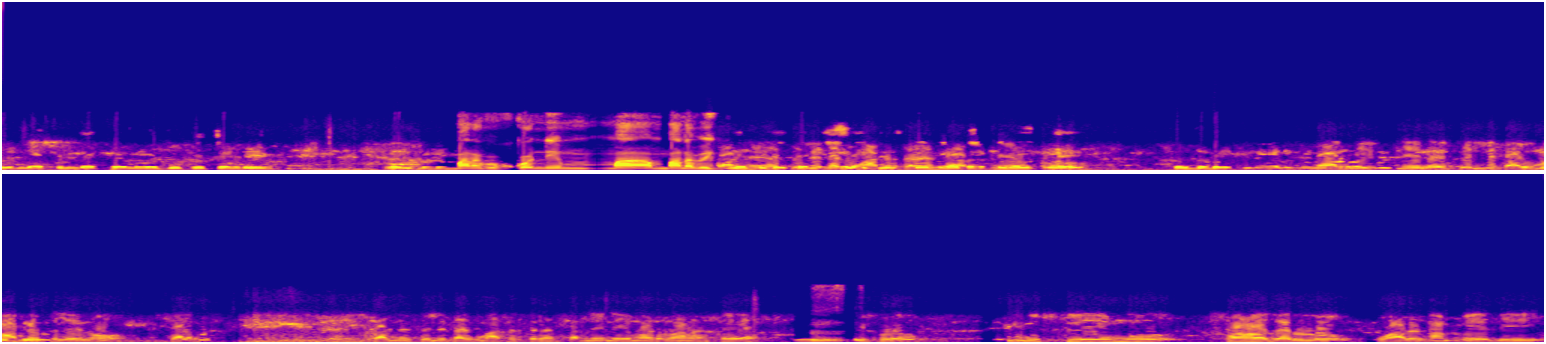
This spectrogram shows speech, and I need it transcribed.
పెళ్ళి ఎప్పుడు ఒకసారి చూపించండి. మనకు కొన్ని మ- మన విజ్ఞతకి కొన్ని నేను పెళ్ళి తాగి మాట్లాడతలేను. సార్ సార్ నేను పెళ్ళి తాగి మాట్లాడతలేను. సార్ నేను ఏమంటున్నానంటే ఇప్పుడు ముస్లిం సహోదరులు వాళ్ళు నమ్మేది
